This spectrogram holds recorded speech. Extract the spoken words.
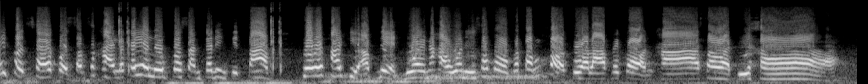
ค์ กดแชร์ กด Subscribe แล้วก็อย่าลืมกดสั่นกระดิ่งติดตาม เพื่อไม่พลาดข่าวอัปเดตด้วยนะคะ วันนี้สมโบก็ต้องขอตัวลาไปก่อนค่ะ สวัสดีค่ะ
